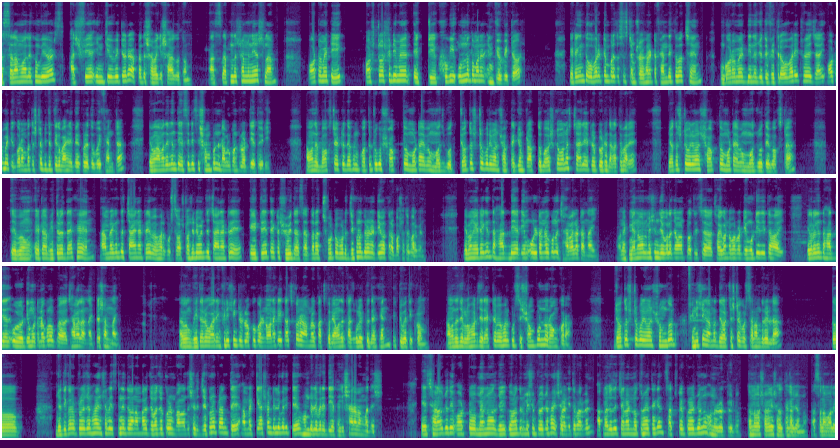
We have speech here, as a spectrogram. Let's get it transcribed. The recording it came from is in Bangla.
আসসালামু আলাইকুম ভিউয়ার্স, আশফিয়া ইনকিউবেটরে আপনাদের সবাইকে স্বাগতম। আজকে আপনাদের সামনে নিয়ে আসলাম অটোমেটিক অষ্টআশি ডিমের একটি খুবই উন্নত মানের ইনকিউবেটর। এটা কিন্তু ওভার টেম্পারেচার সিস্টেম সহ, এখানে একটা ফ্যান দেখতে পাচ্ছেন। গরমের দিনে যদি ভিতরে ওভারহিট হয়ে যায় অটোমেটিক গরম বাতাসটা ভিতর থেকে বাইরে বের করে দেবো ওই ফ্যানটা এবং আমাদের কিন্তু এসিডিসি সম্পূর্ণ ডাবল কন্ট্রোলার দিয়ে তৈরি। আমাদের বক্সটা একটু দেখুন কতটুকু শক্ত, মোটা এবং মজবুত। যথেষ্ট পরিমাণ শক্ত, একজন প্রাপ্তবয়স্ক মানুষ চাইলে এটার উপরে উঠে দাঁড়াতে পারে। যথেষ্ট পরিমাণ শক্ত, মোটা এবং মজবুত এই বক্সটা এবং এটা ভিতরে দেখেন, আমরা কিন্তু চায়না ট্রে ব্যবহার করছি। অষ্টআশি ডিমের যে চায়না ট্রে এই ট্রেতে একটা সুবিধা আছে। আপনারা ছোট, বড় যে কোনো ধরনের ডিম আপনারা বসাতে পারবেন। এবং এটা কিন্তু হাত দিয়ে ডিম উল্টানোর কোনো ঝামেলাটা নাই। অনেক ম্যানুয়াল মেশিন যেগুলো যেমন প্রতি ছয় ঘণ্টা পর পর ডিম উল্টিয়ে দিতে হয়, এগুলো কিন্তু হাত দিয়ে ডিম উল্টানোর কোনো ঝামেলা নাই প্রেশার নাই। এবং ভিতরে ওয়ারিং ফিনিশিংটা লক্ষ্য করেন, অনেকেই কাজ করে, আমরাও কাজ করি। আমাদের কাজগুলো একটু দেখেন, একটু ব্যতিক্রম। আমাদের যে লোহার যে র্যাকটা ব্যবহার করছি, সম্পূর্ণ রং করা। যথেষ্ট পরিমাণ সুন্দর ফিনিশিং আমরা দেওয়ার চেষ্টা করছি, আলহামদুলিল্লাহ। তো যদি কারও প্রয়োজন হয় ইনশাল্লাহ স্ক্রিনে দেওয়া নাম্বারে যোগাযোগ করুন। বাংলাদেশের যে কোনো প্রান্তে আমরা ক্যাশ অন ডেলিভারিতে হোম ডেলিভারি দিয়ে থাকি, সারা বাংলাদেশ। এছাড়াও যদি অটো ম্যানুয়াল যে ধরনের মেশিন প্রয়োজন হয় সেটা নিতে পারবেন। আপনারা যদি চ্যানেল নতুন হয়ে থাকেন সাবস্ক্রাইব করার জন্য অনুরোধ রইল। ধন্যবাদ সবাইকে সাথে থাকার জন্য। আসসালামু আলাইকুম।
